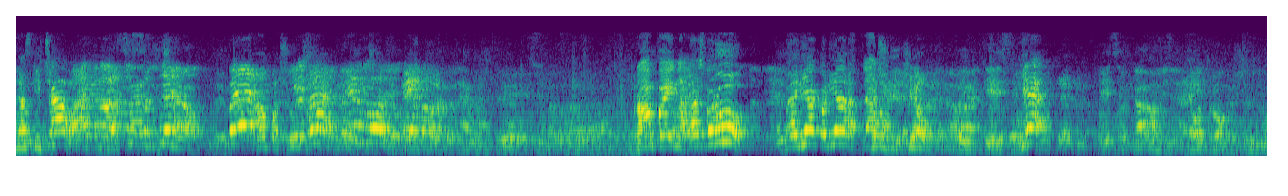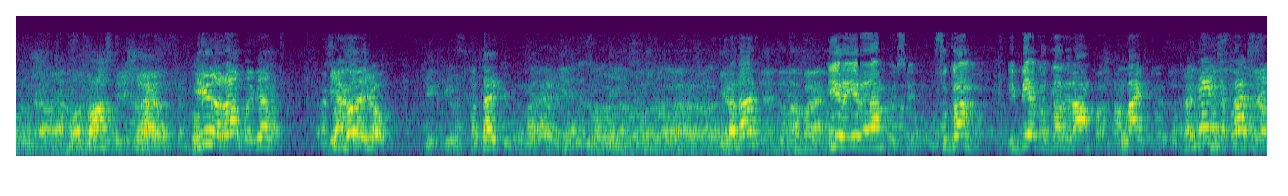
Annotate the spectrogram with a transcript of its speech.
Neskaičiavo. Rampa šūris. Rampa eina. Aš varu. Man nieko nėra. Je. Yra rampa vienas. Prabėgau. Pataikyk. Yra dar? Yra, yra rampa jisai. Sugano. Įbėgo atgal į rampą. Ant laiptų. Ramiai, neprašau.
